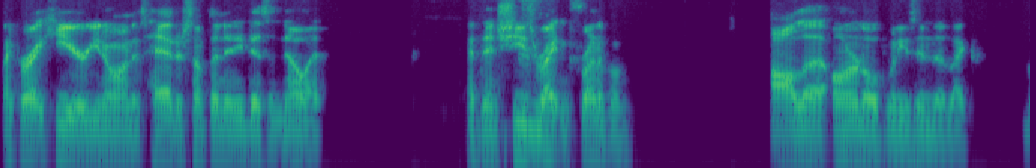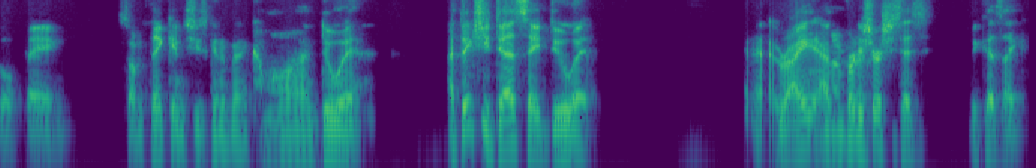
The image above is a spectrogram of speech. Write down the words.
like right here, you know, on his head or something, and he doesn't know it. And then she's right in front of him, a la Arnold when he's in the like little thing. So I'm thinking she's gonna be like, "Come on, do it." I think she does say, "Do it," eh, right? I'm pretty sure she says because like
